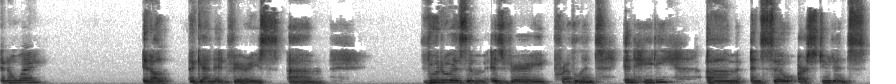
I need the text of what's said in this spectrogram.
in a way? It all, again, it varies. Um, voodooism is very prevalent in Haiti. Um, and so our students,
